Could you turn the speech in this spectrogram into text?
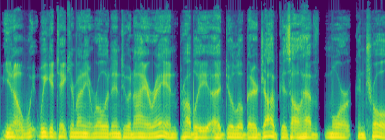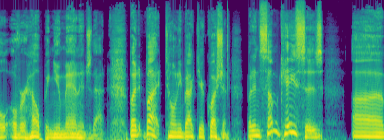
you know, we, we could take your money and roll it into an IRA and probably uh, do a little better job because I'll have more control over helping you manage that. But, but Tony, back to your question. But in some cases, uh,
